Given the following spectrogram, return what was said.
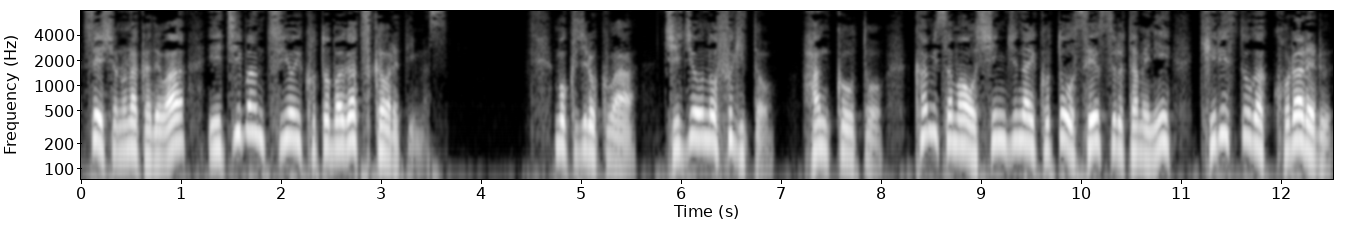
聖書の中では一番強い言葉が使われています。目次録は地上の不義と反抗と神様を信じないことを制するためにキリストが来られる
